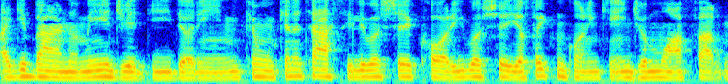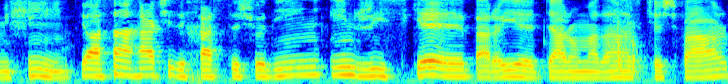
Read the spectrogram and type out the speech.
اگه برنامه جدی دارین که ممکنه تحصیلی باشه کاری باشه یا فکر می‌کنین که اینجا موفق میشین یا اصلا هر چیزی خسته شدین این ریسکه برای در اومدن از کشور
